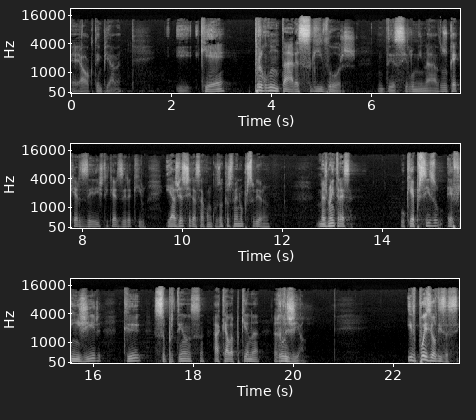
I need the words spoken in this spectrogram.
é algo que tem piada, e que é perguntar a seguidores desses iluminados o que é que quer dizer isto e quer dizer aquilo. E às vezes chega-se à conclusão que eles também não perceberam. Mas não interessa. O que é preciso é fingir que se pertence àquela pequena religião. E depois ele diz assim:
